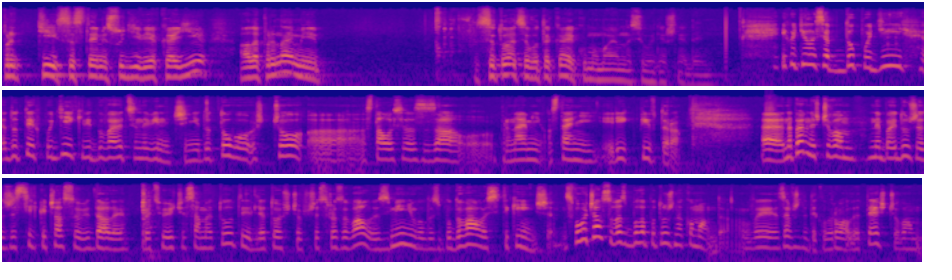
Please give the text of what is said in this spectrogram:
при тій системі судів, яка є, але принаймні ситуація така, яку ми маємо на сьогоднішній день. І хотілося б до подій, до тих подій, які відбуваються на Вінниччині, до того, що е, сталося за принаймні останній рік-півтора. Е, Напевне, що вам не байдуже, адже стільки часу віддали, працюючи саме тут, і для того, щоб щось розвивалось, змінювалось, будувалось і таке інше. Свого часу у вас була потужна команда. Ви завжди декларували те, що вам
